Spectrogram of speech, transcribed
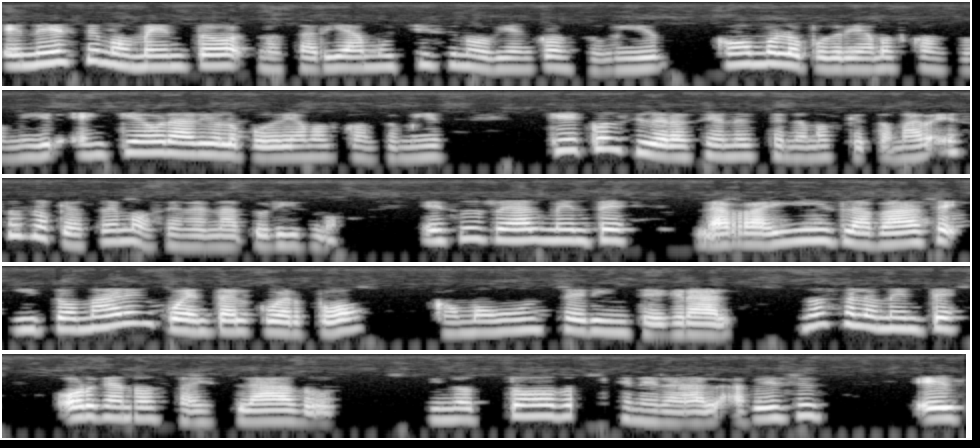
en ese momento nos haría muchísimo bien consumir, cómo lo podríamos consumir, en qué horario lo podríamos consumir, qué consideraciones tenemos que tomar. Eso es lo que hacemos en el naturismo. Eso es realmente la raíz, la base y tomar en cuenta el cuerpo como un ser integral, no solamente órganos aislados, sino todo en general. A veces es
